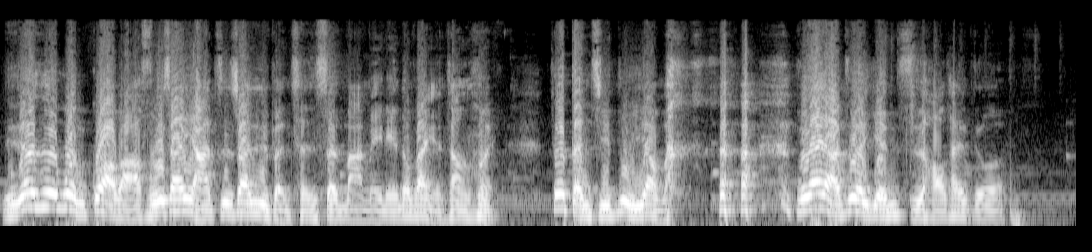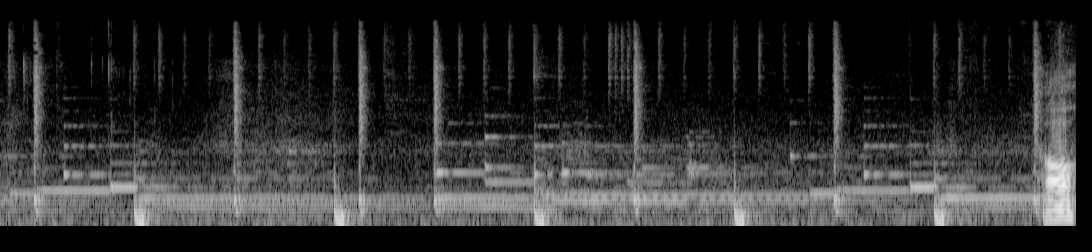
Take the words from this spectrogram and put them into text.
你这是问卦吧？福山雅治算日本成生吗？每年都办演唱会，这个等级不一样嘛。福山雅致的颜值好太多。好，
